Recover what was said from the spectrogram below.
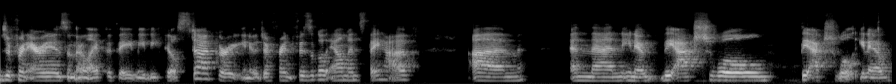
different areas in their life that they maybe feel stuck or, you know, different physical ailments they have. Um, and then, you know, the actual, the actual, you know,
